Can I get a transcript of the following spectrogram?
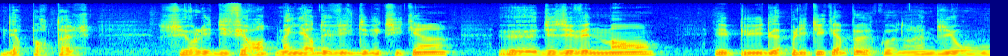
des reportages sur les différentes manières de vivre des Mexicains, des événements, et puis de la politique un peu, quoi, dans la mesure où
